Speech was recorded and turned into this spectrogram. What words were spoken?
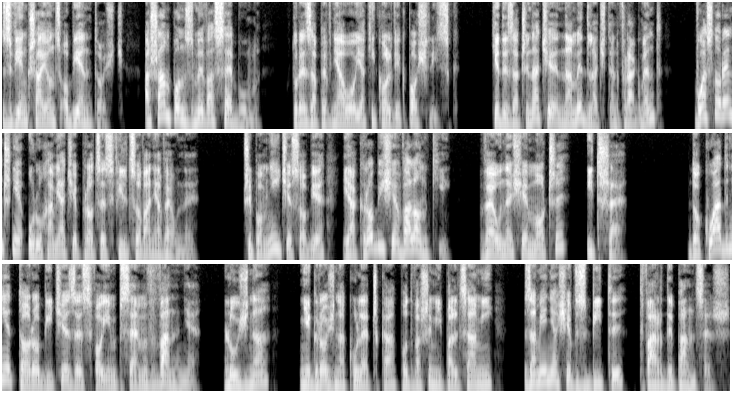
zwiększając objętość, a szampon zmywa sebum, które zapewniało jakikolwiek poślizg. Kiedy zaczynacie namydlać ten fragment, własnoręcznie uruchamiacie proces filcowania wełny. Przypomnijcie sobie, jak robi się walonki. Wełnę się moczy i trze. Dokładnie to robicie ze swoim psem w wannie. Luźna, niegroźna kuleczka pod waszymi palcami zamienia się w zbity, twardy pancerz.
